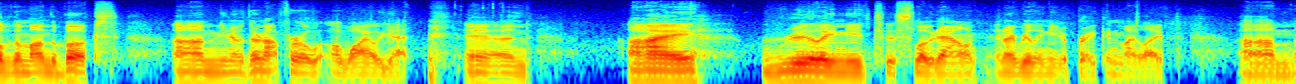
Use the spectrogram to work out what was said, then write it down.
of them on the books, um, you know, they're not for a, a while yet. And I really need to slow down and I really need a break in my life. Um,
